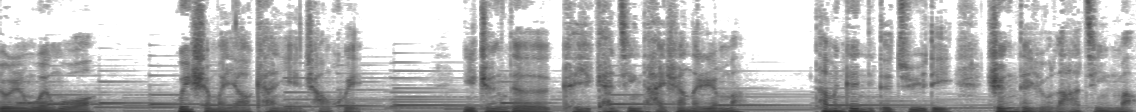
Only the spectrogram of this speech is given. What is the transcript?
有人问我，为什么要看演唱会？你真的可以看清台上的人吗？他们跟你的距离真的有拉近吗？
